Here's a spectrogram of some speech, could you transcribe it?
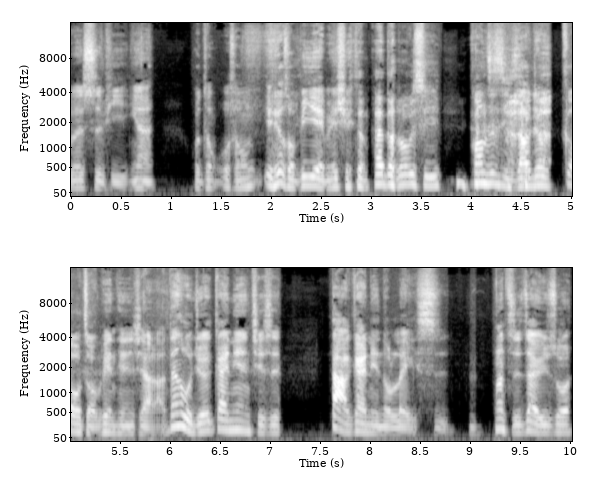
都在试批。你看我从我从研究所毕业也没学什么太多东西，光这几招就够走遍天下了。但是我觉得概念其实大概念都类似，那只是在于说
